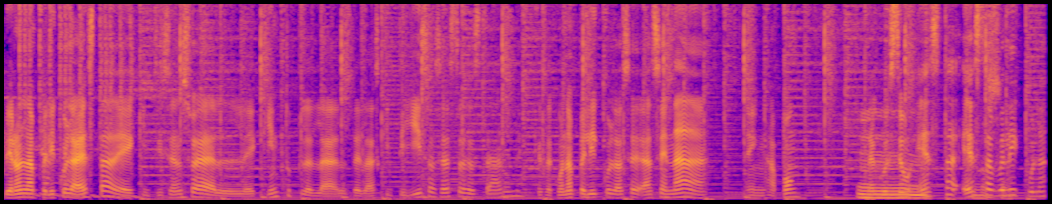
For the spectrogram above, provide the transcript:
¿vieron la película esta de Quinticenso del de Quíntuple, la, de las quintillizas estas, este anime? Que sacó una película hace, hace nada en Japón. La cuestión, Mm, esta, esta sé. película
